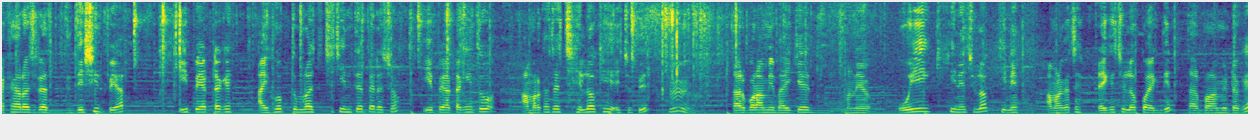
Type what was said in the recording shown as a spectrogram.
এখানে রয়েছে এটা দেশির পেয়ার এই পেয়ারটাকে আই হোপ তোমরা চিনতে পেরেছ। এই পেয়ারটা কিন্তু আমার কাছে ছিল খেয়েছি হুম? তারপর আমি ভাইকে মানে ওই কিনেছিল, কিনে আমার কাছে রেখেছিল কয়েকদিন। তারপর আমি ওটাকে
